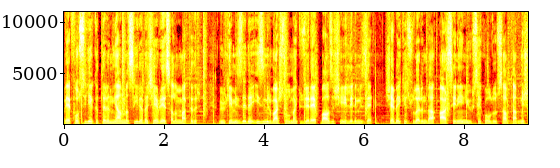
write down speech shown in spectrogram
ve fosil yakıtların yanmasıyla da çevreye salınmaktadır. Ülkemizde de İzmir başta olmak üzere bazı şehirlerimizde şebeke sularında arseniğin yüksek olduğu saptanmış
